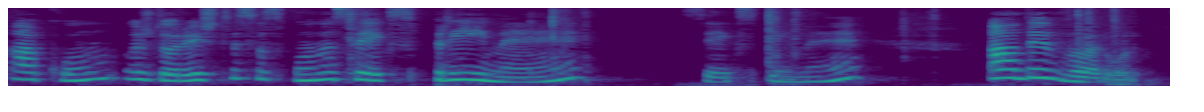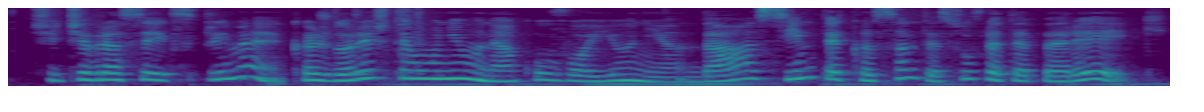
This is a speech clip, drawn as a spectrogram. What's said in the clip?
acum își dorește să spună, să exprime, să exprime adevărul. Și ce vrea să exprime? Că își dorește uniunea cu voi, union, da? Simte că sunteți suflete perechi.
